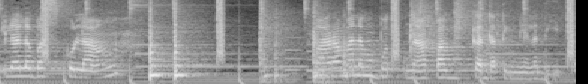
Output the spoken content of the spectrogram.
ilalabas ko lang para malambot na pagkadating nila dito.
